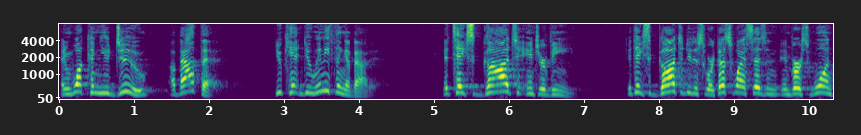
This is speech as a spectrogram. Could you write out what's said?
And what can you do about that? You can't do anything about it. It takes God to intervene. It takes God to do this work. That's why it says in, in verse 1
